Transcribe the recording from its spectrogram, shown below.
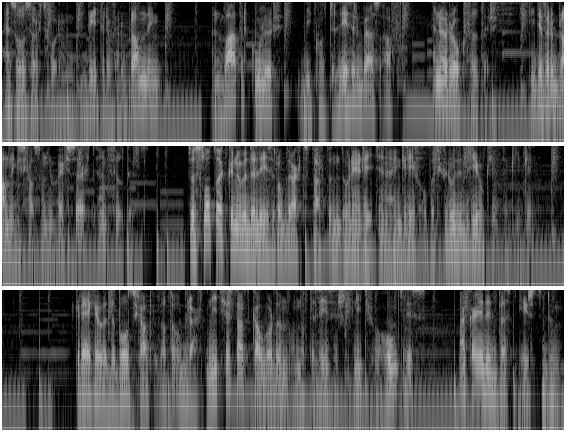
en zo zorgt voor een betere verbranding, een waterkoeler die koelt de laserbuis af en een rookfilter die de verbrandingsgassen wegzuigt en filtert. Ten slotte kunnen we de laseropdracht starten door in Retina Engrave op het groene driehoekje te klikken. Krijgen we de boodschap dat de opdracht niet gestart kan worden omdat de laser niet gehoomd is, dan kan je dit best eerst doen.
